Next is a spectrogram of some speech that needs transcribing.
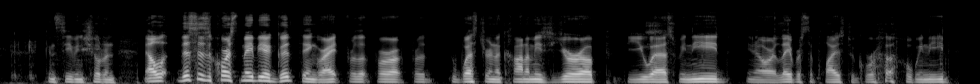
conceiving children. Now, this is of course maybe a good thing, right? For the for for the Western economies, Europe, the U.S. We need you know our labor supplies to grow. we need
